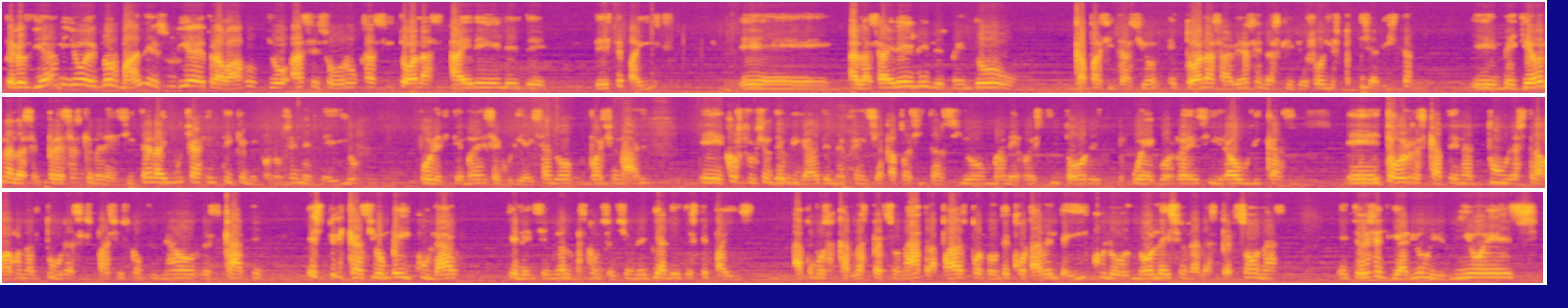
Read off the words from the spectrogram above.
Pero el día mío es normal, es un día de trabajo. Yo asesoro casi todas las ARL de, de este país. Eh, a las ARL les vendo capacitación en todas las áreas en las que yo soy especialista. Eh, me llevan a las empresas que me necesitan. Hay mucha gente que me conoce en el medio por el tema de seguridad y salud ocupacional, eh, construcción de brigadas de emergencia, capacitación, manejo de extintores, fuego, redes hidráulicas, eh, todo el rescate en alturas, trabajo en alturas, espacios confinados, rescate, explicación vehicular que le enseño a las concepciones viales de este país a cómo sacar las personas atrapadas, por dónde cortar el vehículo, no lesionar las personas. Entonces el diario vivir mío es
